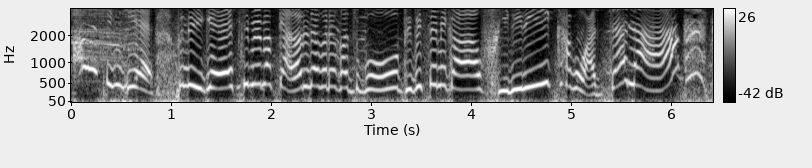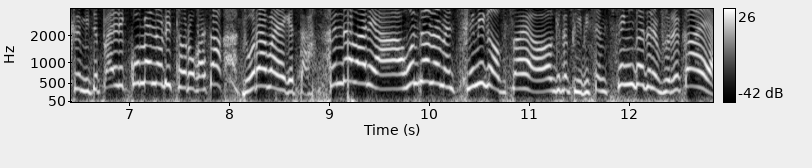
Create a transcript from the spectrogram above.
아 신기해. 근데 이게 10일밖에 안 한다 그래가지고 비비쌤이가 휘리릭 하고 왔잖아 그럼 이제 빨리 꿈의 놀이터로 가서 놀아봐야겠다. 근데 말이야 혼자 놀면 재미가 없어요. 그래서 비비쌤 친구들을 부를 거예요.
